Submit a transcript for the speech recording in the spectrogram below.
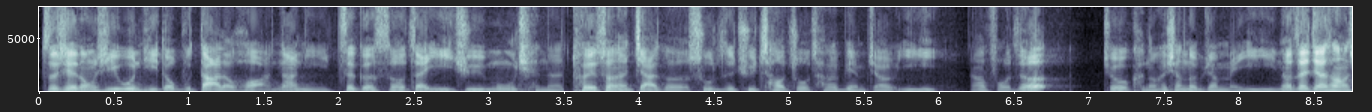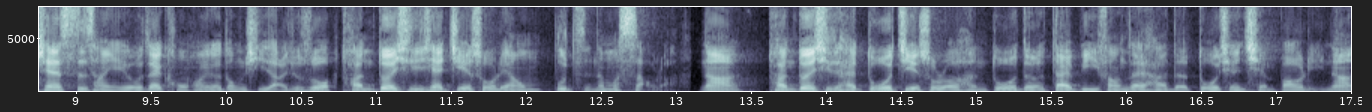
这些东西问题都不大的话，那你这个时候再依据目前的推算的价格数字去操作才会变比较有意义。那否则。就可能会相对比较没意义，然后再加上现在市场也有在恐慌一个东西啦，就是说团队其实现在解锁量不止那么少了，那团队其实还多解锁了很多的代币放在他的多签钱包里。那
